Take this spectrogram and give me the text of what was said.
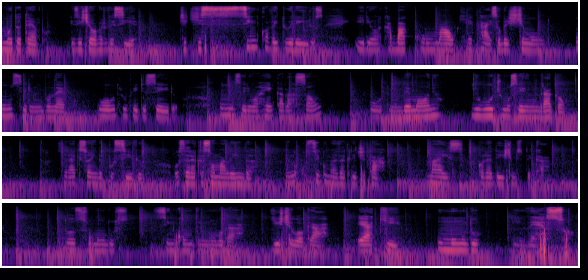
Há muito tempo, existia uma profecia de que cinco aventureiros iriam acabar com o mal que recai sobre este mundo. Um seria um boneco, o outro um feiticeiro, um seria uma reencarnação, outro um demônio e o último seria um dragão. Será que isso ainda é possível? Ou será que é só uma lenda? Eu não consigo mais acreditar. Mas agora deixe-me explicar. Todos os mundos se encontram em um lugar. E este lugar é aqui, o mundo inverso.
